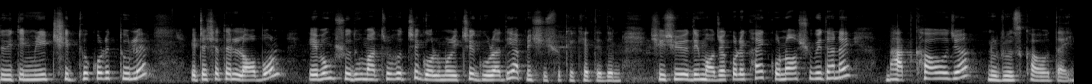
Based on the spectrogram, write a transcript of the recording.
দুই তিন মিনিট সিদ্ধ করে তুলে এটার সাথে লবণ এবং শুধুমাত্র হচ্ছে গোলমরিচের গুঁড়া দিয়ে আপনি শিশুকে খেতে দেন। শিশু যদি মজা করে খায়, কোনো অসুবিধা নাই। ভাত খাওয়াও যা, নুডলস খাওয়াও তাই।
